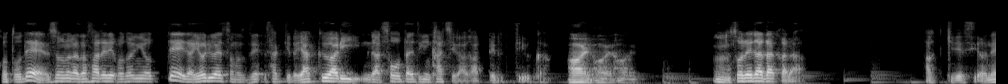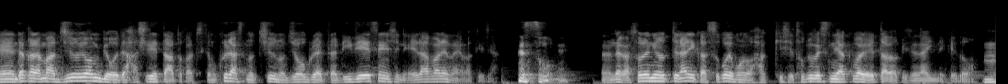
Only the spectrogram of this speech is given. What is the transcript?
ことで、それが出されることによって、よりはそのぜ、さっきの役割が相対的に価値が上がってるっていうか。はいはいはい。うん、それがだから、発揮ですよね。だからまあ14秒で走れたとかって言っても、クラスの中の上ぐらいだったらリレー選手に選ばれないわけじゃん。そうね。うんだからそれによって何かすごいものを発揮して特別な役割を得たわけじゃないんだけど、うんう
